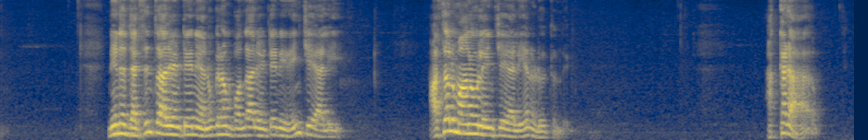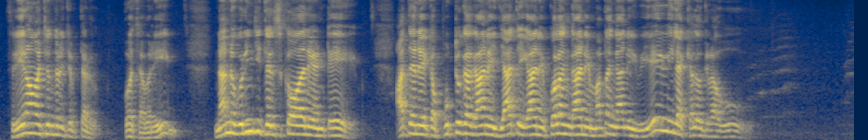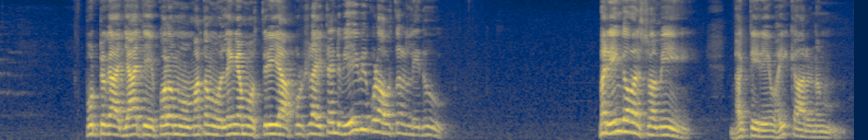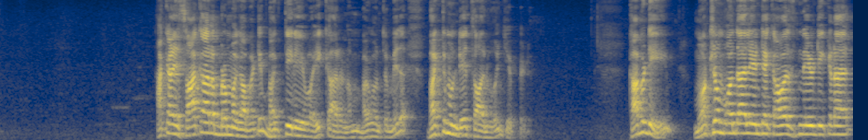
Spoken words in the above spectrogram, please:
నేను దర్శించాలి అంటే నీ అనుగ్రహం పొందాలి అంటే నేనేం చేయాలి? అసలు మానవులు ఏం చేయాలి? అని అడుగుతుంది. అక్కడ శ్రీరామచంద్రుడు చెప్తాడు ఓ శబరి నన్ను గురించి తెలుసుకోవాలి అంటే అతని యొక్క పుట్టుక కానీ జాతి కానీ కులం కానీ మతం కానీ ఇవి ఏవీ లెక్కలోకి రావు. పుట్టుక జాతి కులము మతము లింగము స్త్రీయ పురుషుల ఇట్లాంటివి ఏవి కూడా అవసరం లేదు. మరి ఏం కావాలి స్వామి? భక్తి రేవై కారణం? అక్కడ సాకార బ్రహ్మ కాబట్టి భక్తి రేవై కారణం. భగవంతుని మీద భక్తి ఉంటే చాలు అని చెప్పాడు. కాబట్టి మోక్షం పొందాలి అంటే కావాల్సింది ఏమిటి ఇక్కడ?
